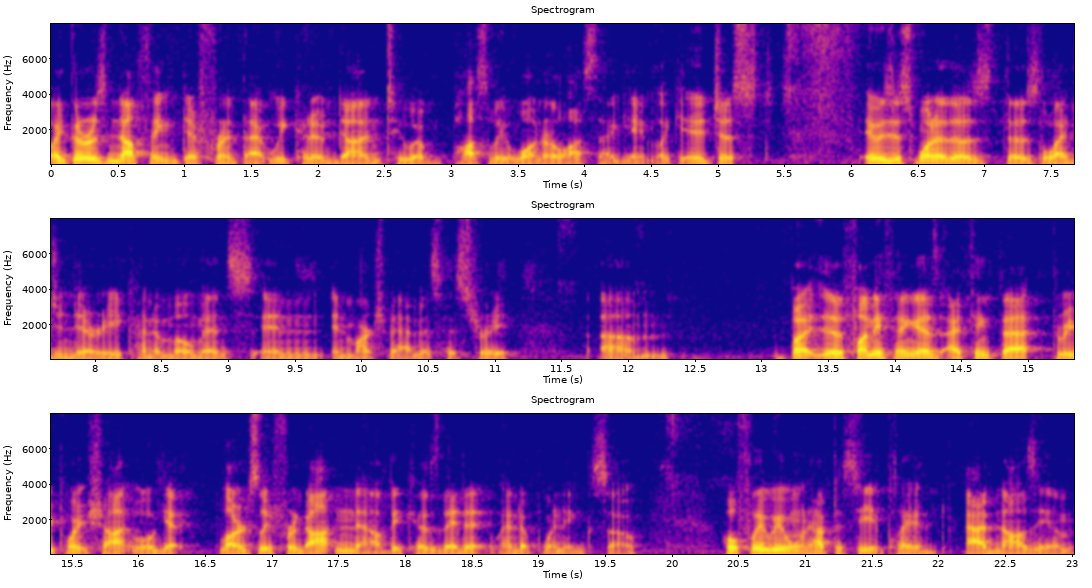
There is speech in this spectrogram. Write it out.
Like there was nothing different that we could have done to have possibly won or lost that game. Like it just it was just one of those those legendary kind of moments in in March Madness history. Um, but the funny thing is, I think that three point shot will get largely forgotten now because they didn't end up winning. So hopefully we won't have to see it played ad nauseum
